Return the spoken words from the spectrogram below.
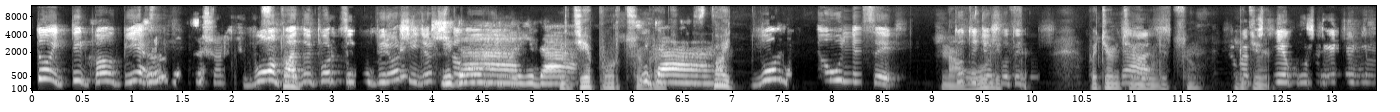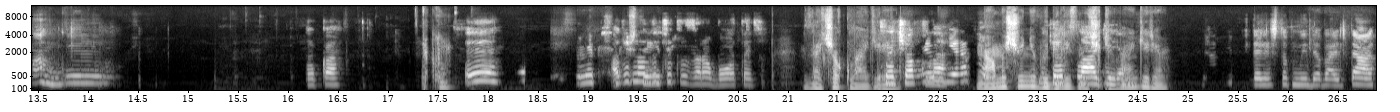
стой, ты балбес. Вон, по одной порции ты берешь и идешь в Еда, столовую. еда. Где порцию брать? Еда. Стой, Вон, на улице. на Тут идешь вот улице. и Пойдемте на Да. улицу. Где? вообще кушать хочу не могу. Ну-ка. Э, меня а тут надо 54. что-то заработать. Значок лагеря. Значок ла. Нам еще не Значок выдали значки лагеря. лагеря. Дали, чтобы мы давали. Так,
